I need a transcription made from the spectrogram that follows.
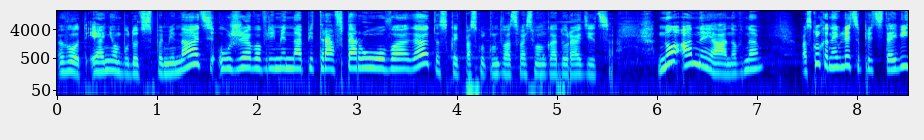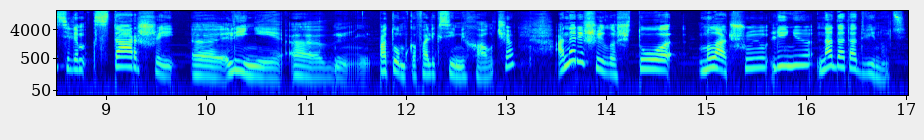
вот, и о нем будут вспоминать уже во времена Петра II, да, так сказать, поскольку он в 28 году родится. Но Анна Иоанновна, поскольку она является представителем старшей э, линии э, потомков Алексея Михайловича, она решила, что младшую линию надо отодвинуть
